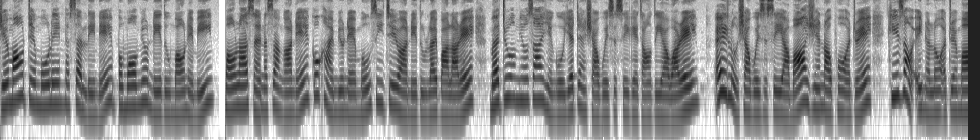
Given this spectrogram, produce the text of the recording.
ရင်မောင်းတင်မိုးလင်း24နဲ့ဗမော်မြို့နေသူမောင်းနေပြီးမောင်းလာဆန်25နဲ့ကုတ်ခိုင်မြို့နယ်မုံစီကျေးရွာနေသူလိုက်ပါလာတဲ့မတူအမျိုးသားရင်ကိုရက်တန့်ရှာဖွေစစ်ဆေးခဲ့ကြောင်းသိရပါဗျ။အဲ့လိုရှာဖွေစစ်ဆေးရမှာရင်းနောက်ဖုံးအတွင်းခီးဆောင်အိတ်နှလုံးအတွင်းမှာ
